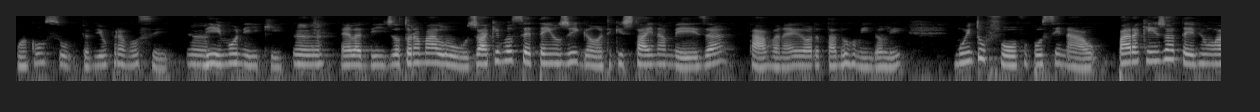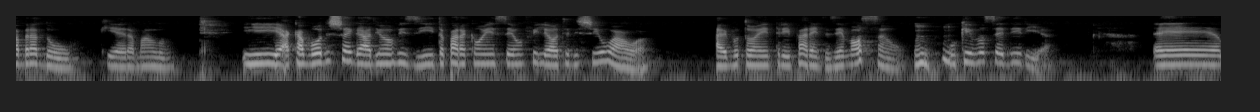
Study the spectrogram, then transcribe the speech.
uma consulta, viu, para você, Ah. de Monique. Ah, Ela diz, doutora Malu, já que você tem um gigante que está aí na mesa, tava, né? Agora tá dormindo ali. Muito fofo, por sinal. Para quem já teve um labrador, que era Malu, e acabou de chegar de uma visita para conhecer um filhote de chihuahua. Aí botou entre parênteses, emoção. O que você diria? É,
